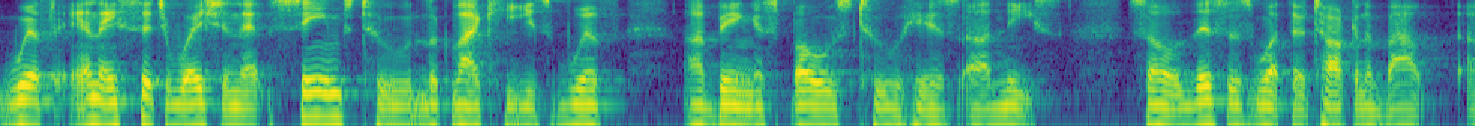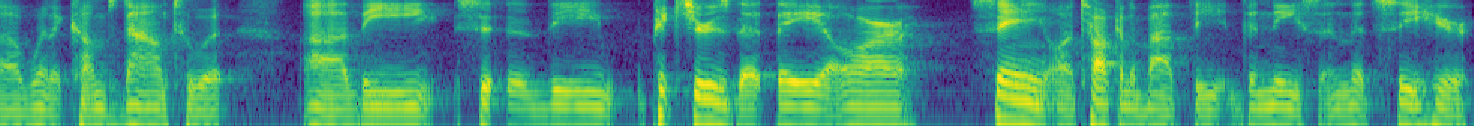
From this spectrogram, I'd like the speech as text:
within a situation that seems to look like he's with uh, being exposed to his uh, niece. So this is what they're talking about uh, when it comes down to it. Uh, the the pictures that they are saying or talking about the the niece, and let's see here.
